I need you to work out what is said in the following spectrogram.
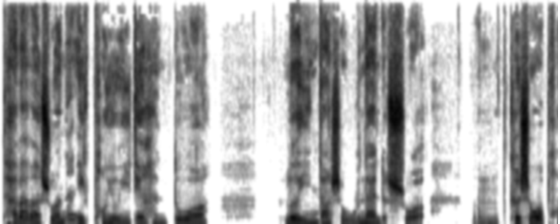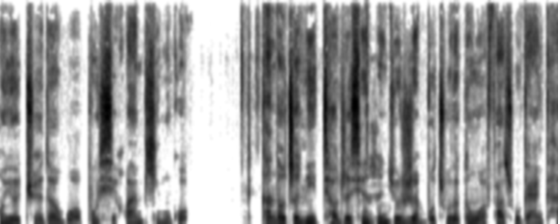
他爸爸说：“那你朋友一定很多。”乐莹当时无奈地说：“嗯，可是我朋友觉得我不喜欢苹果。”看到这里，乔治先生就忍不住地跟我发出感慨。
